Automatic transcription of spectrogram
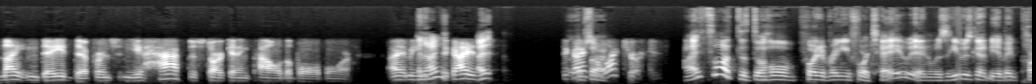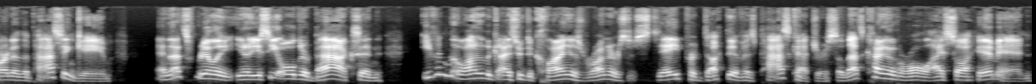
night and day difference, and you have to start getting Powell the ball more. I mean, I, the guy is, I, the guy's electric. I thought that the whole point of bringing Forte in was he was going to be a big part of the passing game. And that's really, you know, you see older backs and even a lot of the guys who decline as runners stay productive as pass catchers. So that's kind of the role I saw him in.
